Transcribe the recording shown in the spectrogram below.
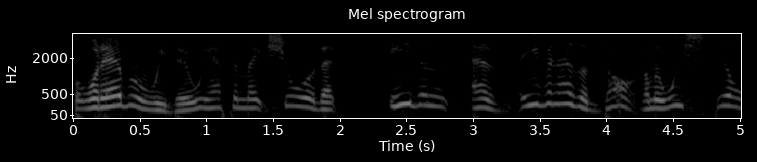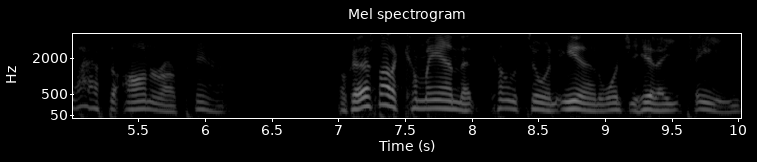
But whatever we do, we have to make sure that even as even as adults, I mean, we still have to honor our parents. Okay, that's not a command that comes to an end once you hit 18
